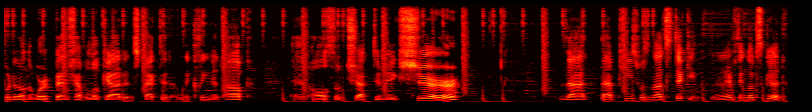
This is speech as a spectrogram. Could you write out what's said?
Put it on the workbench, have a look at it, inspect it. I'm going to clean it up and also check to make sure that that piece was not sticking and everything looks good.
